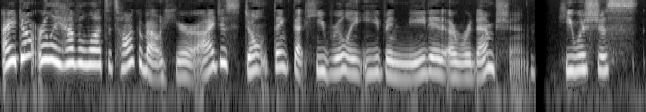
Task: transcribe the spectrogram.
I don't really have a lot to talk about here. I just don't think that he really even needed a redemption. He was just.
